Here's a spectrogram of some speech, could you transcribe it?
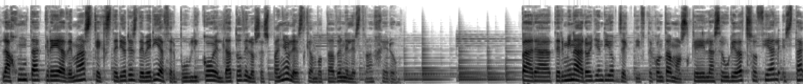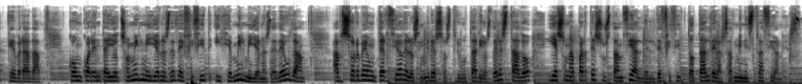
La Junta cree además que Exteriores debería hacer público el dato de los españoles que han votado en el extranjero. Para terminar, hoy en The Objective te contamos que la seguridad social está quebrada, con 48.000 millones de déficit y 100.000 millones de deuda. Absorbe un tercio de los ingresos tributarios del Estado y es una parte sustancial del déficit total de las administraciones.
